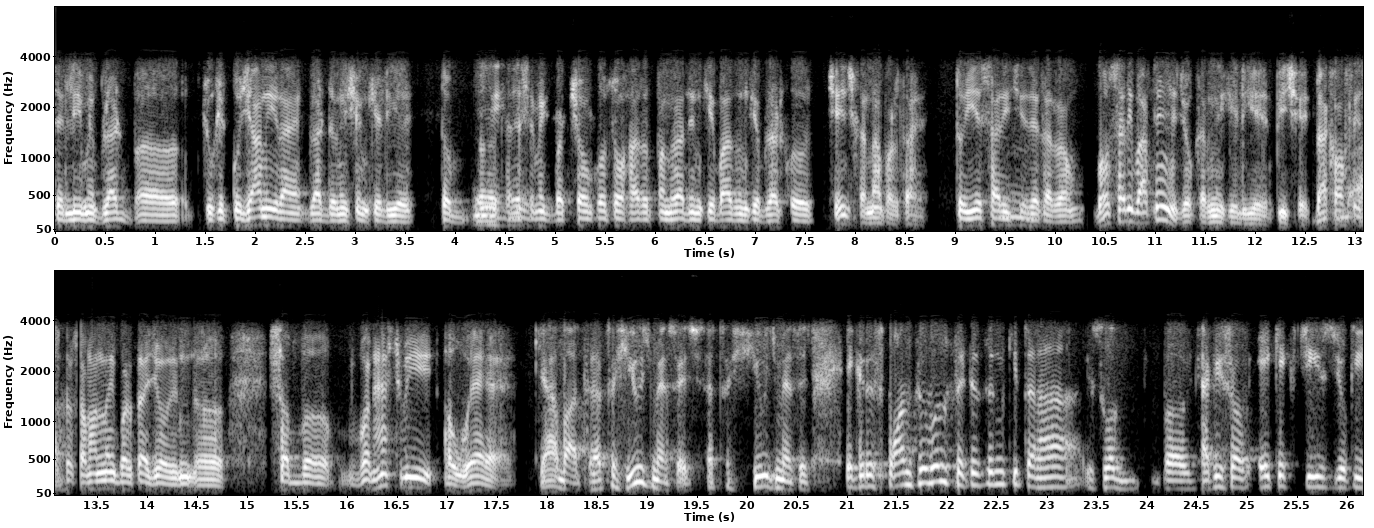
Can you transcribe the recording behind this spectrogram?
दिल्ली में ब्लड क्योंकि कुछ जा नहीं रहा है ब्लड डोनेशन के लिए तो थैलेसेमिक बच्चों को तो हर पंद्रह दिन के बाद उनके ब्लड को चेंज करना पड़ता है। तो ये सारी चीज़ें कर रहा हूँ। बहुत सारी बातें हैं जो करने के लिए पीछे। बैक ऑफ़िस तो संभालना ही पड़ता है जो इन सब one has to be aware क्या बात है। That's a huge message that's a huge message एक रिस्पॉन्सिबल सिटीजन की तरह इस वक्त जैकी श्रॉफ एक एक चीज़ जो कि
